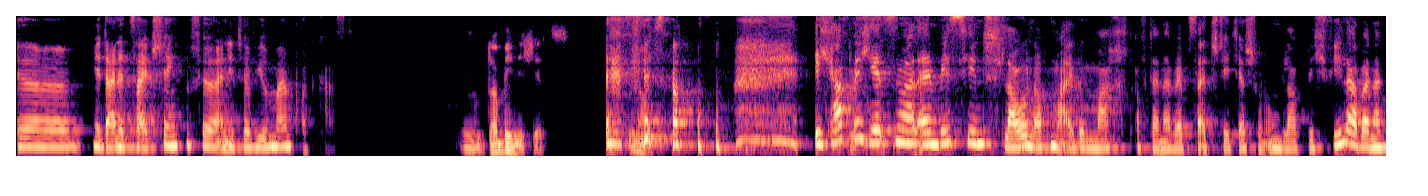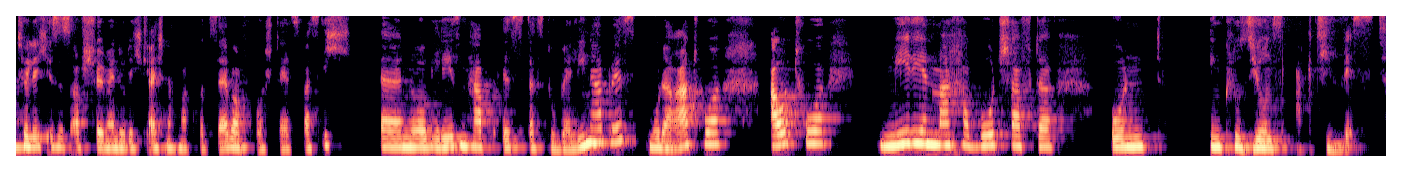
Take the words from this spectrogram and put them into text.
äh, mir deine Zeit schenken für ein Interview in meinem Podcast. Da bin ich jetzt. Genau. Ich habe mich jetzt mal ein bisschen schlau nochmal gemacht. Auf deiner Website steht ja schon unglaublich viel, aber natürlich ist es auch schön, wenn du dich gleich nochmal kurz selber vorstellst. Was ich äh, nur gelesen habe, ist, dass du Berliner bist, Moderator, Autor, Medienmacher, Botschafter und Inklusionsaktivist.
